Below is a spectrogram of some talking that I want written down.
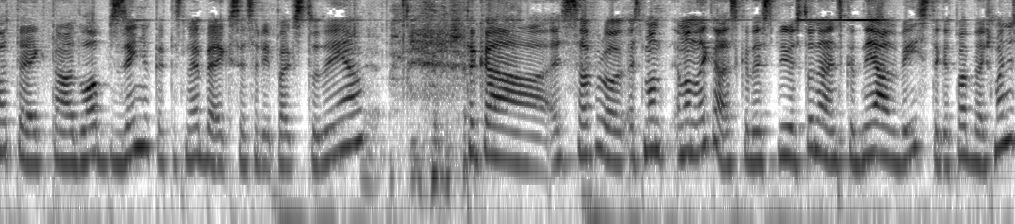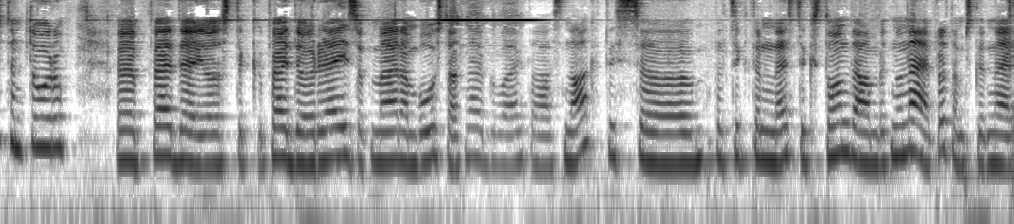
pateikt tādu labu ziņu, ka tas nebeigsies arī pēc studijām. tā kā es saprotu, es man, man likās, ka es biju students, kad jā, visi tagad pabeigšu maģistrantūru. Pēdējos, tā, pēdējo reizi apmēram būs tās neregulētās naktis, pēc cik tur nes cik stundām, bet, nu, nē, protams, ka nē,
